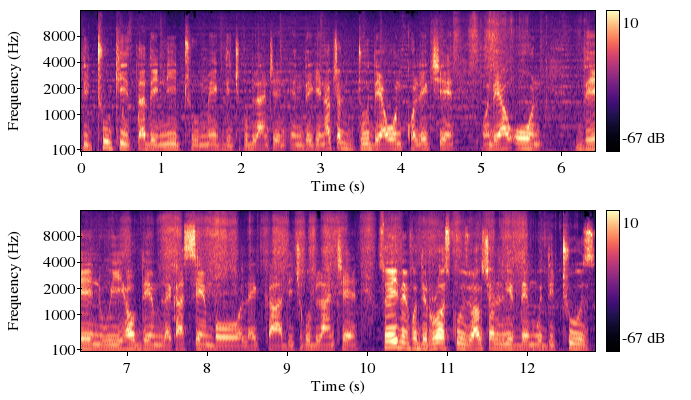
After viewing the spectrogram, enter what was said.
the toolkits that they need to make the Jigub lantern and they can actually do their own collection on their own then we help them like assemble like uh, the Chigubhu lantern. So even for the raw schools, we actually leave them with the tools.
